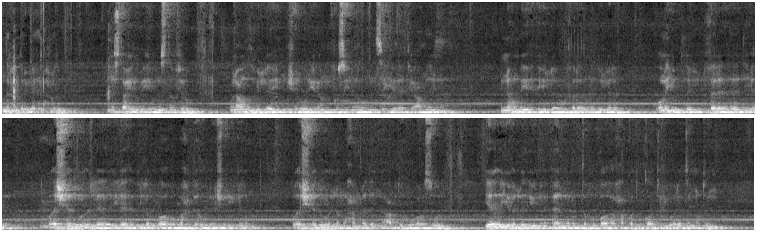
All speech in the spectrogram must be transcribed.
إن الحمد لله نحمده ونستعين به ونستغفره ونعوذ بالله من شرور أنفسنا ومن سيئات أعمالنا. إنه من يهده الله فلا مضل له ومن يضلل فلا هادي له. وأشهد أن لا إله إلا الله وحده لا شريك له. وأشهد أن محمدا عبده ورسوله. يا أيها الذين آمنوا اتقوا الله حق تقاته ولا تموتن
